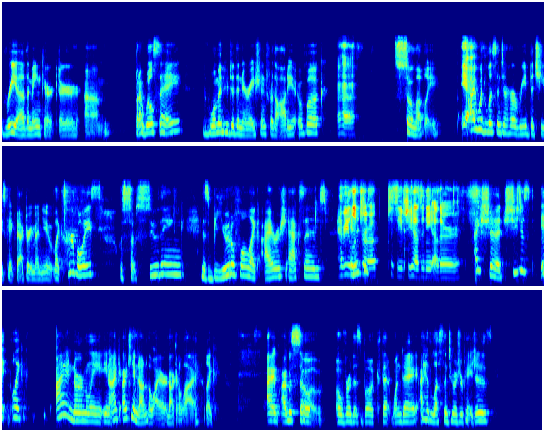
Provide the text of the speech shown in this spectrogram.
Ria, the main character. Um, but I will say, the woman who did the narration for the audiobook, Uh huh. so lovely. Yeah. I would listen to her read the Cheesecake Factory menu. Like her voice was so soothing, this beautiful like Irish accent. Have you and looked her just- up to see if she has any other? I should. She just it like I normally, you know, I I came down to the wire, not gonna lie. Like I I was so over this book that one day I had less than 200 pages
